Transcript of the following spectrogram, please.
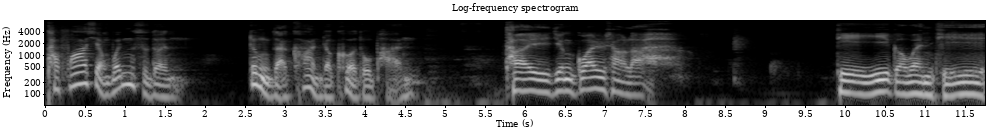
他发现温斯顿。正在看着刻度盘，他已经关上了。第一个问题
